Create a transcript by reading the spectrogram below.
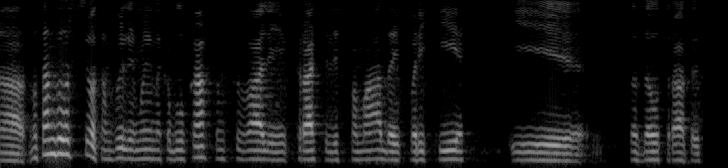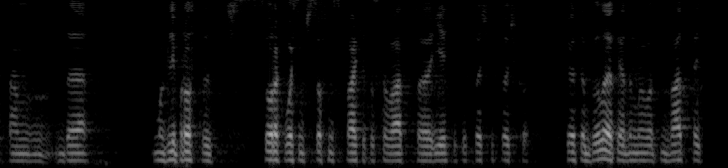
А, Но там было все. Там были мы на каблуках танцевали, красились помадой, парики. И до, утра, то есть там до могли просто ч- 48 часов не спать и тусоваться, ездить из точки в точку. Все это было, это, я думаю, вот 20,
